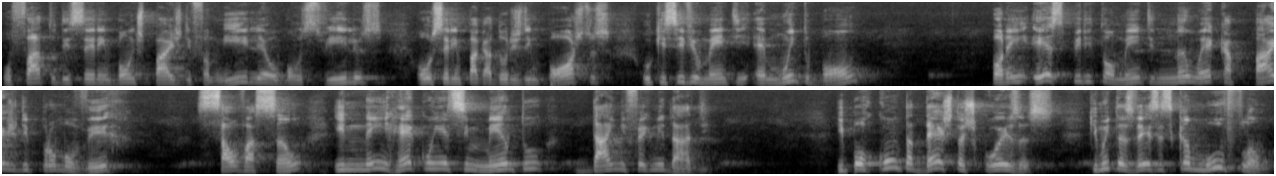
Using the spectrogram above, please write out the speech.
o fato de serem bons pais de família ou bons filhos, ou serem pagadores de impostos, o que civilmente é muito bom, porém espiritualmente não é capaz de promover salvação e nem reconhecimento da enfermidade. E por conta destas coisas, que muitas vezes camuflam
